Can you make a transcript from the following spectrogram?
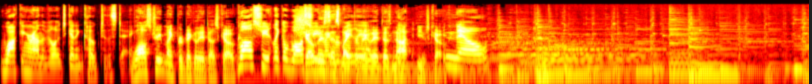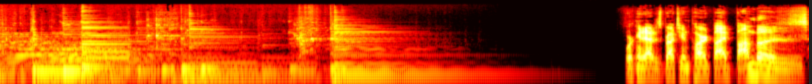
walking around the village getting coke to this day Wall Street. Mike Birbiglia does Coke. wall street like a wall Show street business. Mike mike Birbiglia does not use Coke. no Working It Out is brought to you in part by Bombas.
